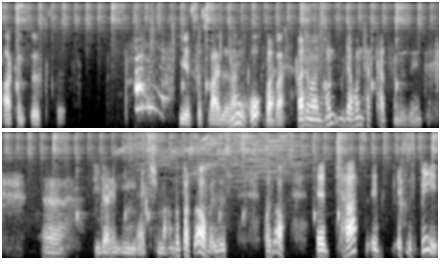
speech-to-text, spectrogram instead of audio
Arkansas. Hier ist das Weideland Oh, oh, vorbei. Warte mal, Hund, der Hund hat Katzen gesehen, äh, die da hinten Action machen. So, pass auf, es ist, pass auf, äh, tats, äh, es ist B.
